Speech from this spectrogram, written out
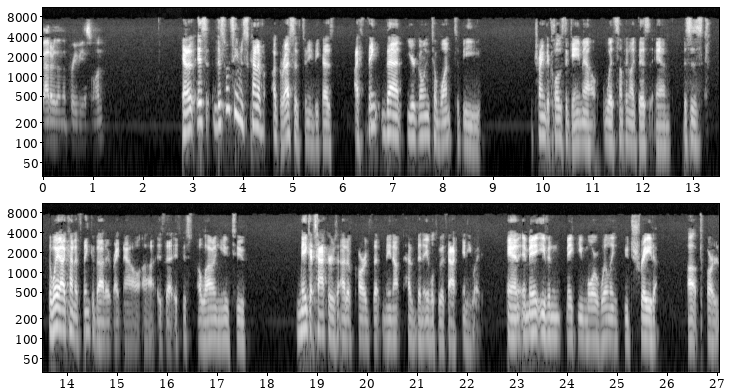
better than the previous one. Yeah, this one seems kind of aggressive to me because I think that you're going to want to be trying to close the game out with something like this, and this is the way I kind of think about it right now uh, is that it's just allowing you to make attackers out of cards that may not have been able to attack anyway, and it may even make you more willing to trade up or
